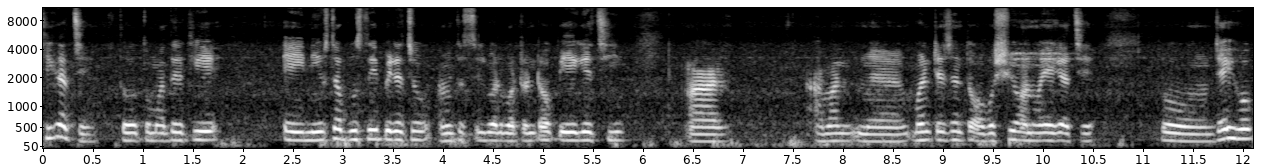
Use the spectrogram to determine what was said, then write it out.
ঠিক আছে? তো তোমাদেরকে এই নিউজটা বুঝতেই পেরেছ। আমি তো সিলভার বাটনটাও পেয়ে গেছি। আর আমার মনিটাইজেশনটা অবশ্যই অন হয়ে গেছে। তো যাই হোক,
